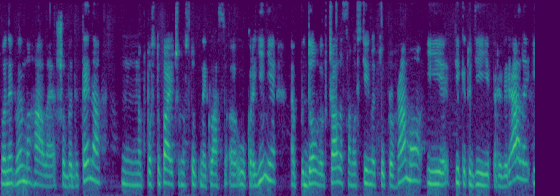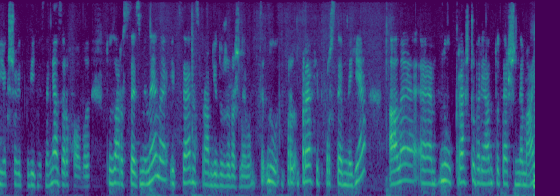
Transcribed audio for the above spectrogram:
вони вимагали, щоб дитина. Поступаючи в наступний клас е, у Україні, е, довивчала самостійно цю програму, і тільки тоді її перевіряли. І якщо відповідні знання зараховували, то зараз все змінили, і це насправді дуже важливо. Це ну про- перехід простим не є, але е, ну кращого варіанту теж немає,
